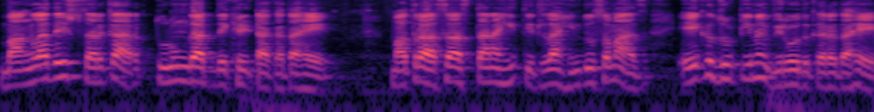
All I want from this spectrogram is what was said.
बांगलादेश सरकार तुरुंगात देखील टाकत आहे. मात्र असं असतानाही तिथला हिंदू समाज एकजुटीनं विरोध करत आहे.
